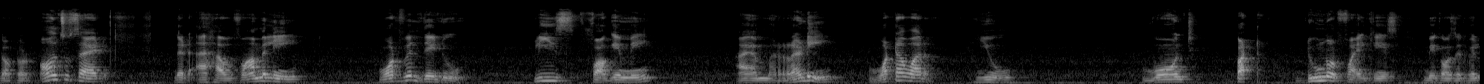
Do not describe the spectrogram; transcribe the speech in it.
Doctor also said that I have a family. What will they do? Please forgive me. I am ready, whatever you want, but do not file case because it will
